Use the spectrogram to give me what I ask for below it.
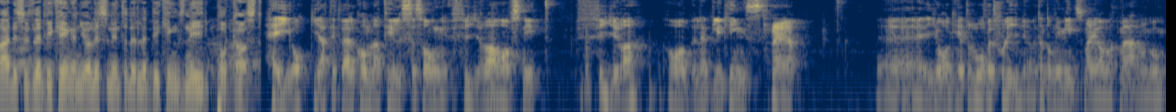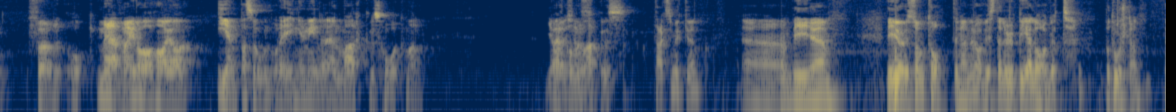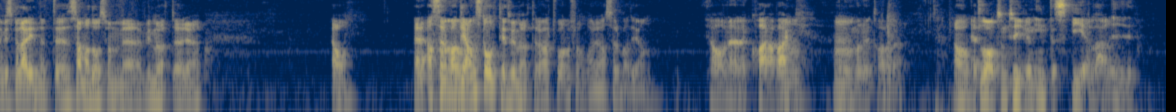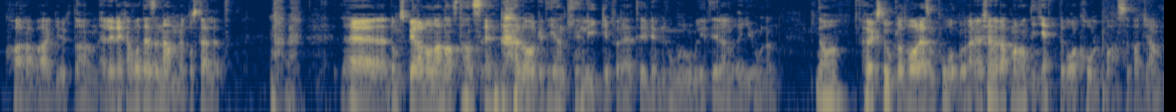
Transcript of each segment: Hi, this is Ledley King and you're listening to the Ledley Kings Need podcast. Hej och hjärtligt välkomna till säsong 4 avsnitt 4 av Ledley Kings knä. Eh, jag heter Robert Folin, jag vet inte om ni minns mig, jag har varit med här någon gång förr. Och med mig idag har jag en person och det är ingen mindre än Marcus Håkman. Ja, Välkommen känns- Marcus. Tack så mycket. Eh, vi, eh, vi gör ju som Tottenham idag. Vi ställer upp B-laget på torsdagen. När vi spelar in ett eh, samma dag som eh, vi möter... Eh, ja. Är det Azerbajdzjans stolthet vi möter? Vart var de ifrån? Var det Azerbajdzjan? Ja, det är. Qarabag. Mm. Eller hur man uttalar det. Ja. Ett lag som tydligen inte spelar i Qarabag utan... Eller det kanske inte ens är namnet på stället. De spelar någon annanstans än där laget egentligen ligger för det är tydligen oroligt i den regionen. Ja. Högst oklart vad det är som pågår där. Jag känner att man har inte jättebra koll på Azerbajdzjan.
